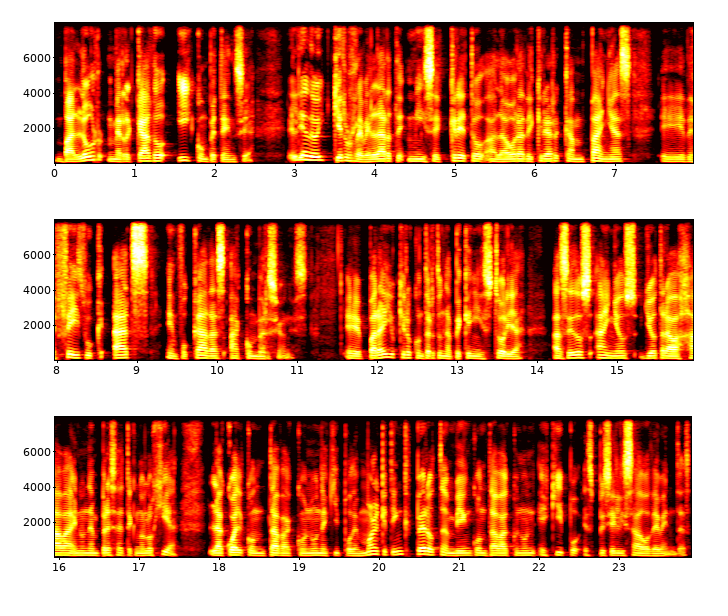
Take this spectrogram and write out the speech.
Valor, mercado y competencia. El día de hoy quiero revelarte mi secreto a la hora de crear campañas eh, de Facebook Ads enfocadas a conversiones. Eh, para ello quiero contarte una pequeña historia Hace dos años yo trabajaba en una empresa de tecnología, la cual contaba con un equipo de marketing, pero también contaba con un equipo especializado de ventas.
